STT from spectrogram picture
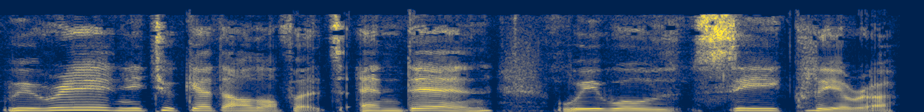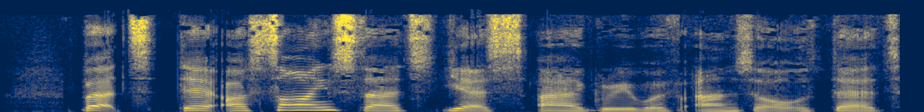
we really need to get out of it, and then we will see clearer. But there are signs that yes, I agree with Anzo that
